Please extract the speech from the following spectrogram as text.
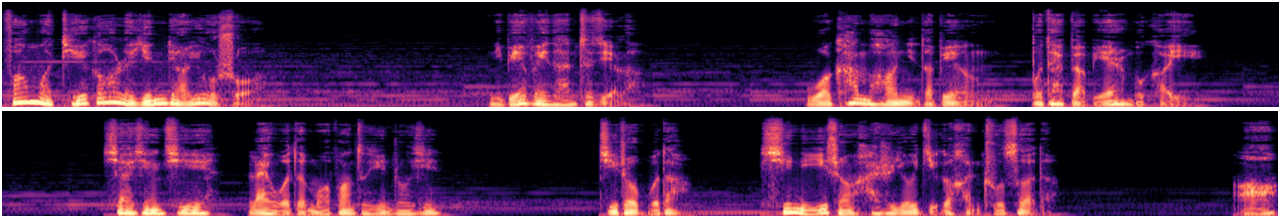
方墨提高了音调，又说：“你别为难自己了。我看不好你的病，不代表别人不可以。下星期来我的魔方咨询中心。冀州不大，心理医生还是有几个很出色的。”啊，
